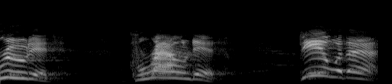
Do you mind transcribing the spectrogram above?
rooted, grounded. Deal with that.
